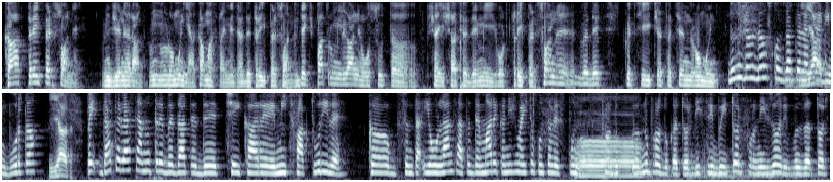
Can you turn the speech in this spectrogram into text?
ca 3 persoane în general, în România, cam asta e media de 3 persoane. Deci 4 milioane 166 de mii ori 3 persoane, vedeți câți cetățeni români. Domnule, de unde au scos datele iar, astea din burtă? Iar. Păi datele astea nu trebuie date de cei care emit facturile? Că sunt, e un lanț atât de mare că nici nu mai știu cum să le spun. Uh... Produc, nu producători, distribuitori, furnizori, vânzători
